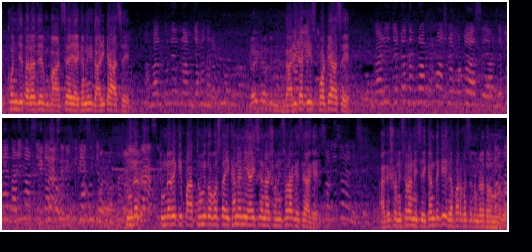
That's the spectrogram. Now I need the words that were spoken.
এখন যে তারা যে মারছে এখানে কি গাড়িটা আছে? আমার বোনের নাম জাহানারা গাড়িটা কি স্পটে আছে গাড়ি যেটা আমরা কোনো আসলাম ওটা আছে আর যেটা বাড়ি মারছে এটা এটা হইতে পারতাম তোমরা তোমরা কি প্রাথমিক অবস্থা এখানে নিয়ে আইছে না শনিচরা গেছে আগে? শনিচড়া নিছে। আগে শনিচরা নিছে এখান থেকেই রেফার করছে তোমরা ধর্মনগর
